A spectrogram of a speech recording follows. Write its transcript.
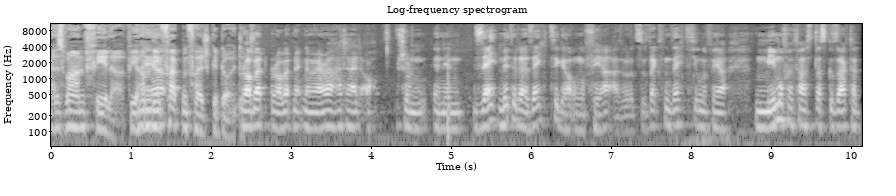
es war ein Fehler. Wir haben naja, die Fakten falsch gedeutet. Robert, Robert McNamara hatte halt auch schon in den Se Mitte der 60er ungefähr, also 66 ungefähr, ein Memo verfasst, das gesagt hat,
